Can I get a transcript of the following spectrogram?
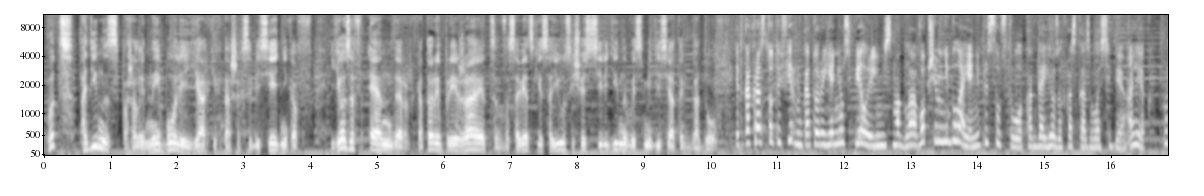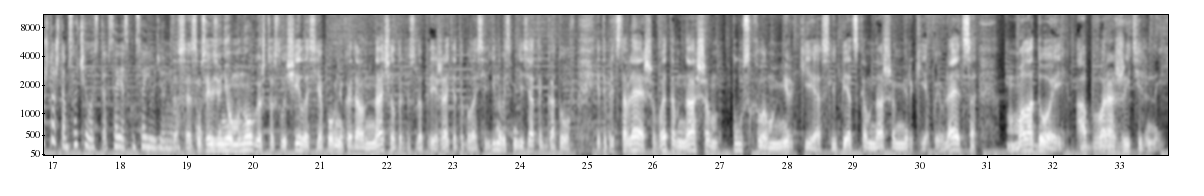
вот один из, пожалуй, наиболее ярких наших собеседников – Йозеф Эндер, который приезжает в Советский Союз еще с середины 80-х годов. Это как раз тот эфир, на который я не успела или не смогла. В общем, не была, я не присутствовала, когда Йозеф рассказывал о себе. Олег, ну что ж там случилось-то в Советском Союзе у него? Да, в Советском Союзе у него много что случилось. Я помню, когда он начал только сюда приезжать, это была середина 80-х годов. И ты представляешь, в этом нашем тусклом мирке, слепецком нашем мирке, языке появляется молодой, обворожительный,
